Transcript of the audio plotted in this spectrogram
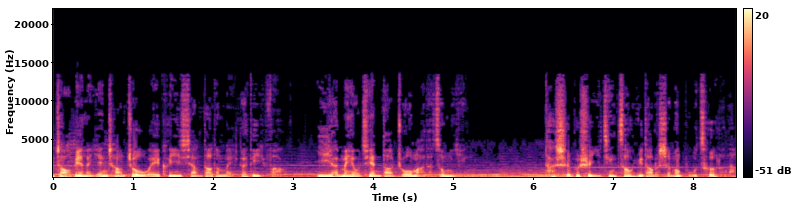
找遍了盐场周围可以想到的每个地方，依然没有见到卓玛的踪影。他是不是已经遭遇到了什么不测了呢？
